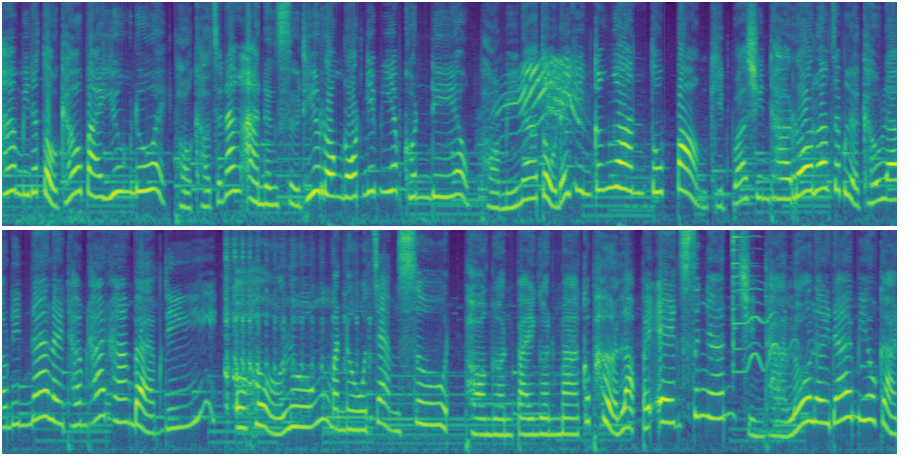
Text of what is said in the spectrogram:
ห้ามมินาโตะเข้าไปยุ่งด้วยเพอเขาจะนั่งอ่านหนังสือที่โรงรถเงียบๆคนเดียว พอมินาโตะได้ยินก็งอนตุ๊บป่องคิดว่าชินทาโร่เริ่มจะเบื่อเขาแล้วนินแน่เลยทำท่าทางแบบนี้ โอ้โห ลุงมโนแจ่มสุดพองอนไปงอนมาก็เผลอหลับไปเองซะงั้น ชินทาโร่เลยได้มีโอกาส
